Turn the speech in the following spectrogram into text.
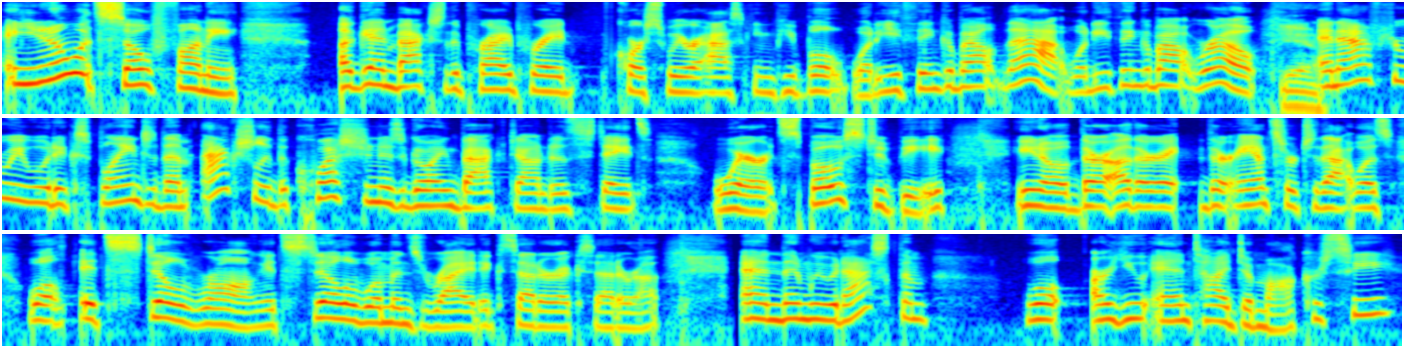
And you know what's so funny? Again, back to the Pride Parade. Of course, we were asking people, "What do you think about that? What do you think about Roe?" Yeah. And after we would explain to them, actually, the question is going back down to the states where it's supposed to be. You know, their other their answer to that was, "Well, it's still wrong. It's still a woman's right, et cetera, et cetera." And then we would ask them, "Well, are you anti-democracy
